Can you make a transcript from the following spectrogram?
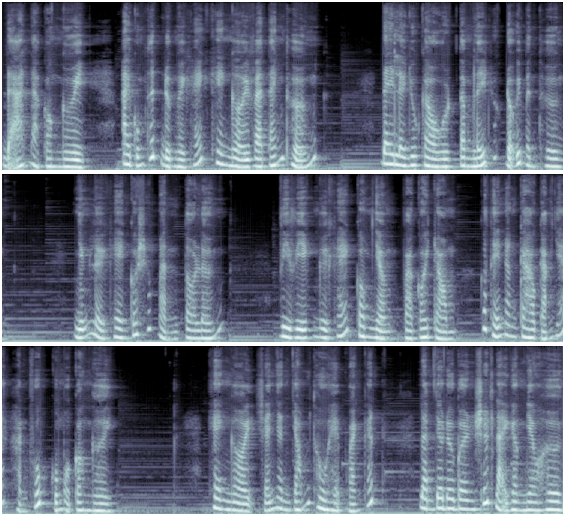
Đã là con người, ai cũng thích được người khác khen ngợi và tán thưởng. Đây là nhu cầu tâm lý rất đổi bình thường. Những lời khen có sức mạnh to lớn vì việc người khác công nhận và coi trọng có thể nâng cao cảm giác hạnh phúc của một con người khen ngợi sẽ nhanh chóng thu hẹp khoảng cách, làm cho đôi bên xích lại gần nhau hơn.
